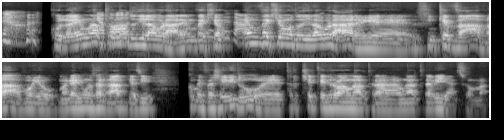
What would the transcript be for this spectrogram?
Quello è un altro modo di lavorare, è un vecchio è un esatto, vecchio modo di esatto. lavorare che finché va, va, poi oh, magari uno s'arrabbia, sì, come facevi tu e tr cerca di trovare un'altra un'altra via, insomma.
